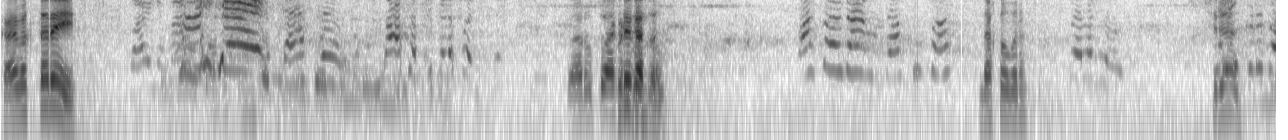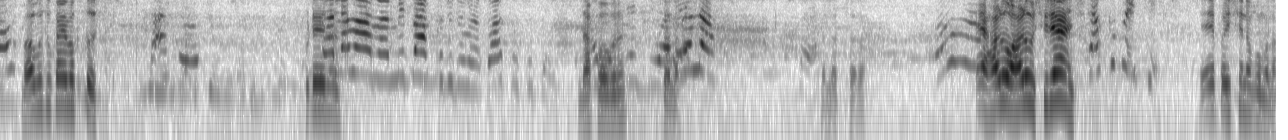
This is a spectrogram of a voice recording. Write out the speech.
काय बघता रे? तर तो कुठे कासव दाखव बरं. श्रेया बाबू तू काय बघतोस? कुठे? दाखवा बरं. चला. चला चला. ए हळू हळू श्रेयांश. ए पैसे नको मला.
